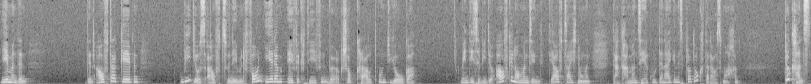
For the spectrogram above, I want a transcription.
jemanden den Auftrag geben, Videos aufzunehmen von ihrem effektiven Workshop Kraut und Yoga. Wenn diese Videos aufgenommen sind, die Aufzeichnungen, dann kann man sehr gut ein eigenes Produkt daraus machen. Du kannst,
